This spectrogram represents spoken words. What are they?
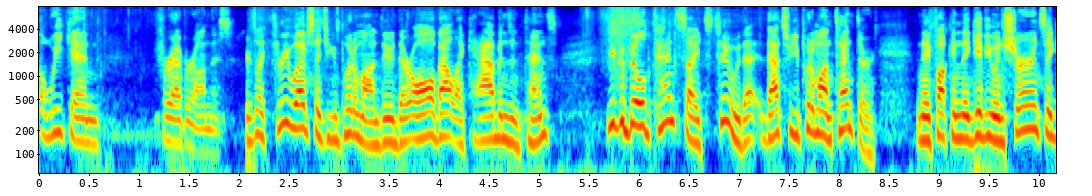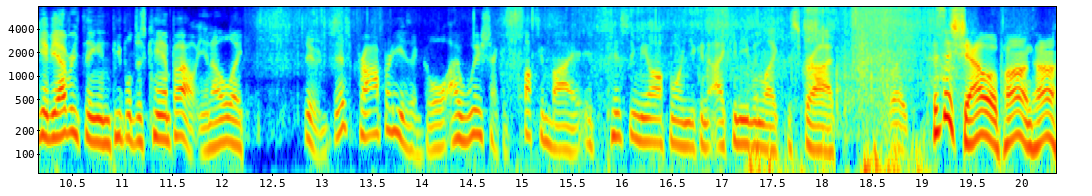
a weekend forever on this. There's like three websites you can put them on, dude. They're all about like cabins and tents. You could build tent sites too. That that's where you put them on Tentrr, and they fucking they give you insurance, they give you everything, and people just camp out. You know, like Dude, this property is a goal. I wish I could fucking buy it. It's pissing me off more than you can I can even like describe. Right. This is a shallow pond, huh?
